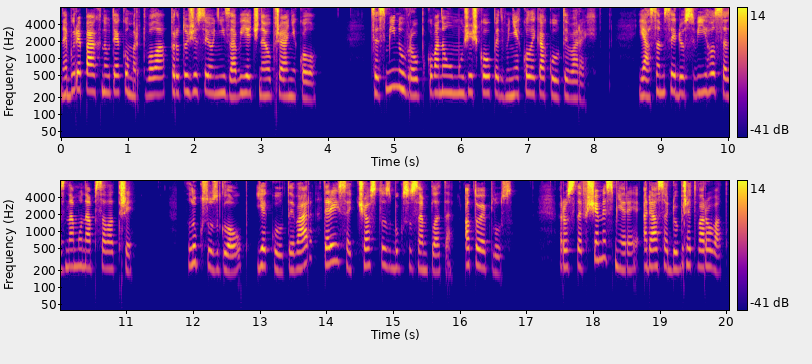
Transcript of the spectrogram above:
Nebude páchnout jako mrtvola, protože si o ní zavíječ neopře ani kolo. Cesmínu vroubkovanou můžeš koupit v několika kultivarech. Já jsem si do svýho seznamu napsala tři. Luxus Globe je kultivar, který se často s buksusem plete, a to je plus. Roste všemi směry a dá se dobře tvarovat.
